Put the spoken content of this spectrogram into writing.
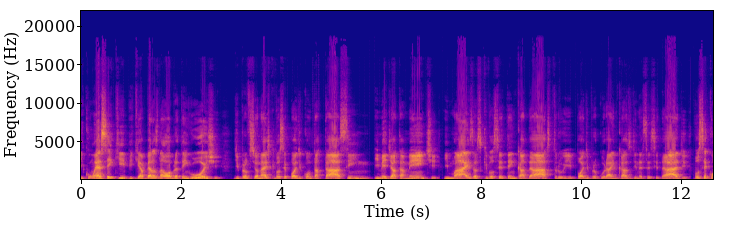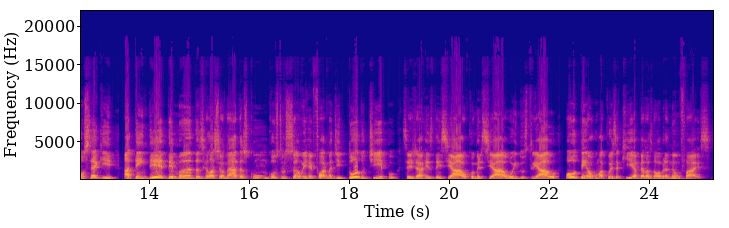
e com essa equipe que a Belas na Obra tem hoje, de profissionais que você pode contatar assim imediatamente, e mais as que você tem cadastro e pode procurar em caso de necessidade, você consegue atender demandas relacionadas com construção e reforma de todo tipo, seja residencial, comercial ou industrial, ou tem alguma coisa que a Belas na Obra não faz?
